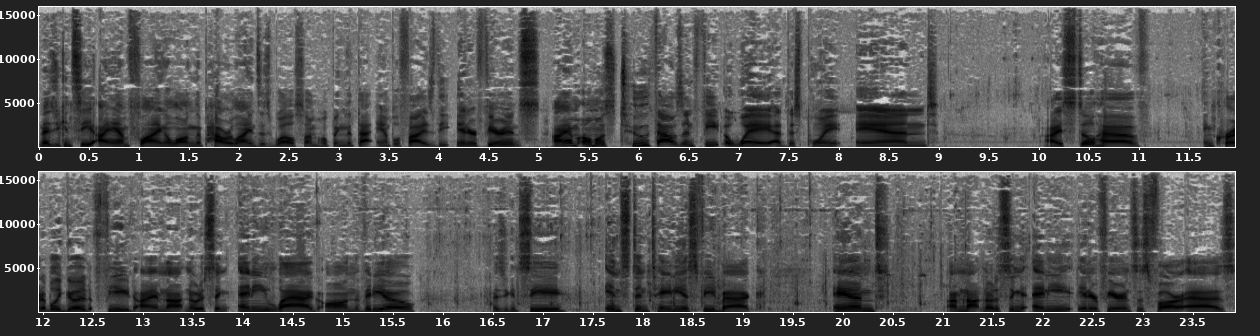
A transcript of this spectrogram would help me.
And as you can see, I am flying along the power lines as well, so I'm hoping that that amplifies the interference. I am almost 2,000 feet away at this point, and I still have incredibly good feed. I am not noticing any lag on the video. As you can see, instantaneous feedback, and I'm not noticing any interference as far as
